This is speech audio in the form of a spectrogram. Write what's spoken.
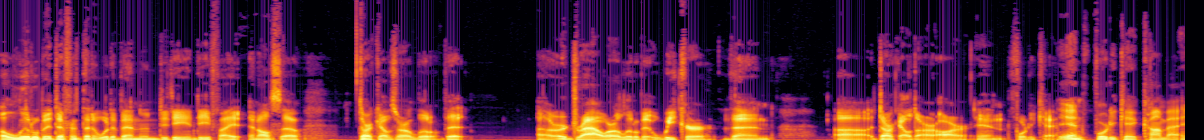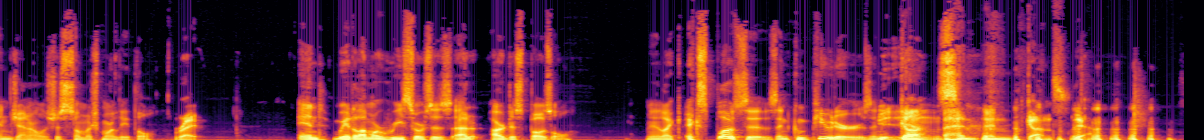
a little bit different than it would have been in a D and D fight, and also dark elves are a little bit, uh, or drow are a little bit weaker than uh, dark eldar are in 40k. And 40k combat in general is just so much more lethal. Right. And we had a lot more resources at our disposal. You know, like explosives and computers and Yeah, guns. and, and guns. Yeah.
